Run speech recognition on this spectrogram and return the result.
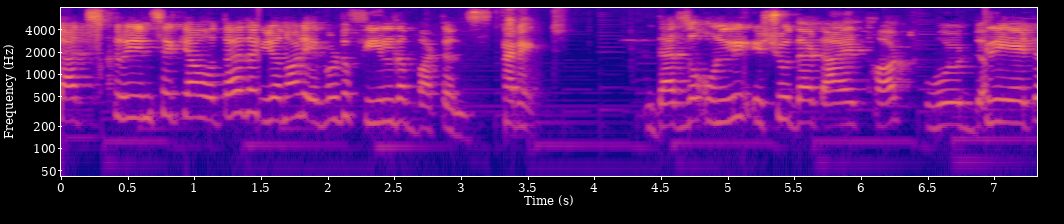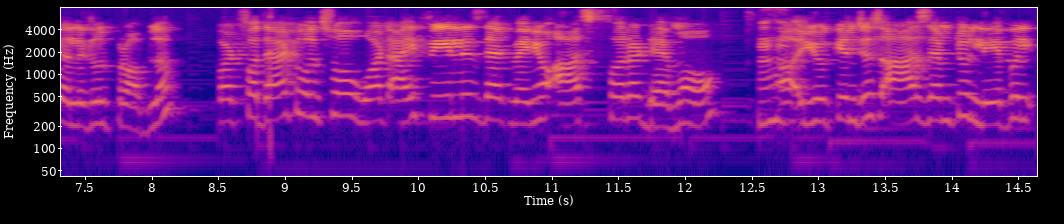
touch screen से क्या होता है that you are not able to feel the buttons correct that's the only issue that I thought would create a little problem But for that also, what I feel is that when you ask for a demo, Mhm. uh, you can just ask them to label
